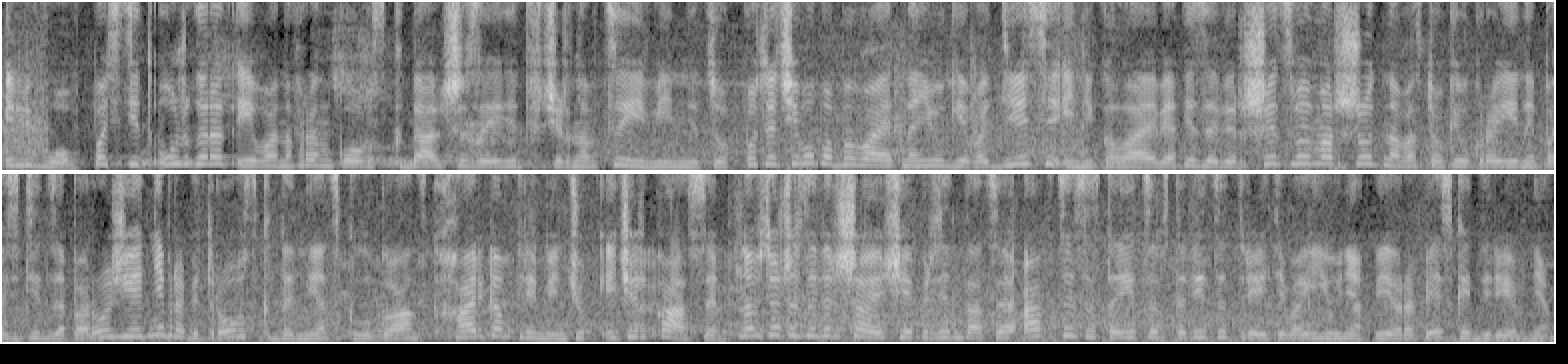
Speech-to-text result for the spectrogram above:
и Львов. Посетит Ужгород и Ивано-Франковск. Дальше заедет в Черновцы и Винницу. После чего побывает на юге в Одессе и Николаеве. И завершит свой маршрут на востоке Украины. Посетит Запорожье, Днепропетровск, Донецк, Луганск, Харьков, Кременчуг и Черкасы. Но все же завершающая презентация акции состоится в столице 3 июня в Европейской деревне.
